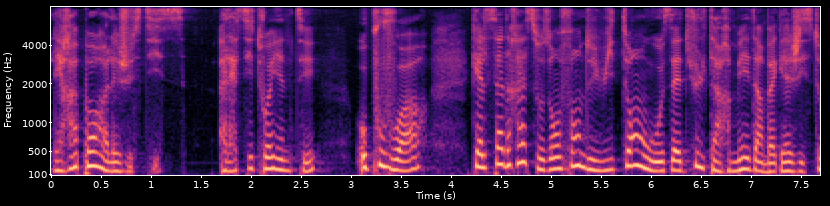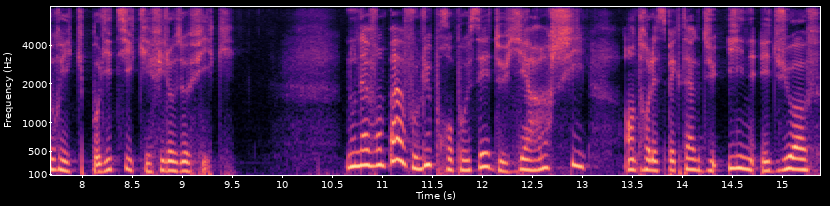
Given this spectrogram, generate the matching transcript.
les rapports à la justice, à la citoyenneté, au pouvoir, qu'elles s'adressent aux enfants de 8 ans ou aux adultes armés d'un bagage historique, politique et philosophique. Nous n'avons pas voulu proposer de hiérarchie entre les spectacles du in et du off,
